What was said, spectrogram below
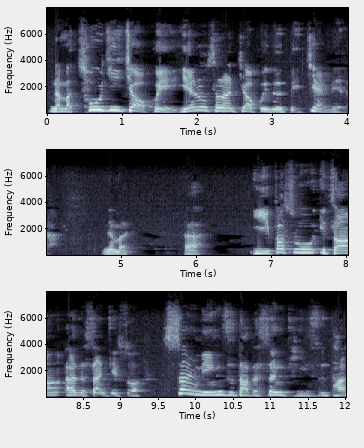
那么，初级教会耶路撒冷教会都被建立了。那么，啊。以法书一章二十三节说：“圣灵是他的身体，是他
